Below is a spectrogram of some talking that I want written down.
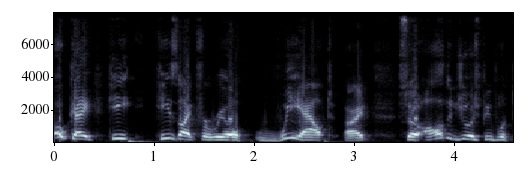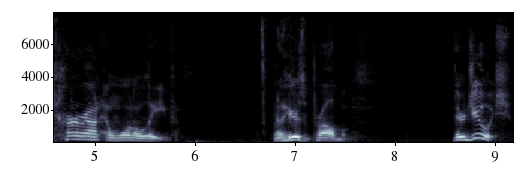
okay, he he's like for real, we out. All right. So all the Jewish people turn around and want to leave. Now here's the problem. They're Jewish.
